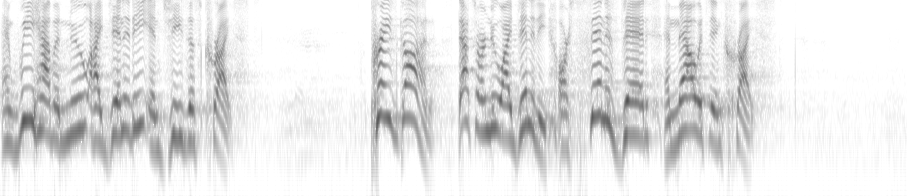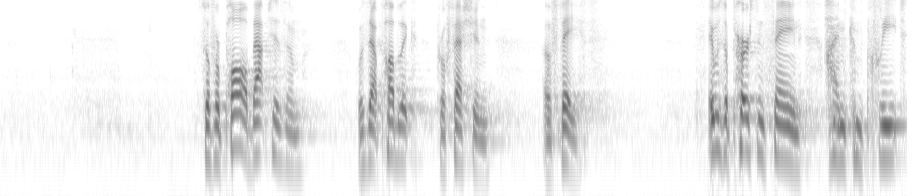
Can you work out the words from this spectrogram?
and we have a new identity in Jesus Christ. Praise God. That's our new identity. Our sin is dead, and now it's in Christ. So, for Paul, baptism was that public profession of faith. It was a person saying, I'm complete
